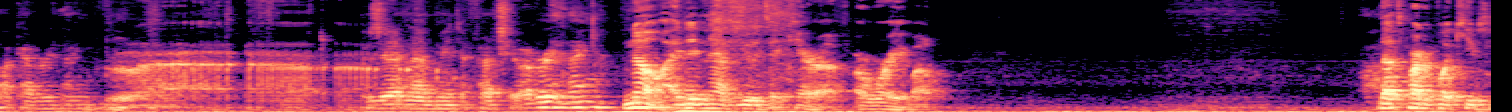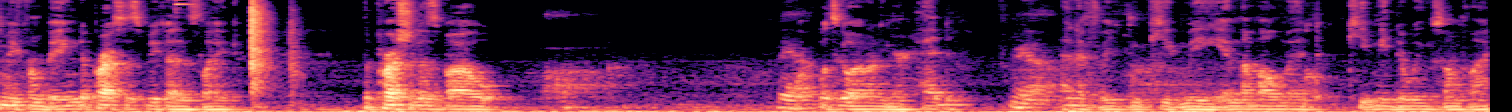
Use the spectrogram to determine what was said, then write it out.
fuck everything. Because you didn't have me to fetch you everything. No, I didn't have you to take care of or worry about. That's part of what keeps me from being depressed is because like depression is about Yeah. what's going on in your head. Yeah. And if you can keep me in the moment, keep me doing something,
